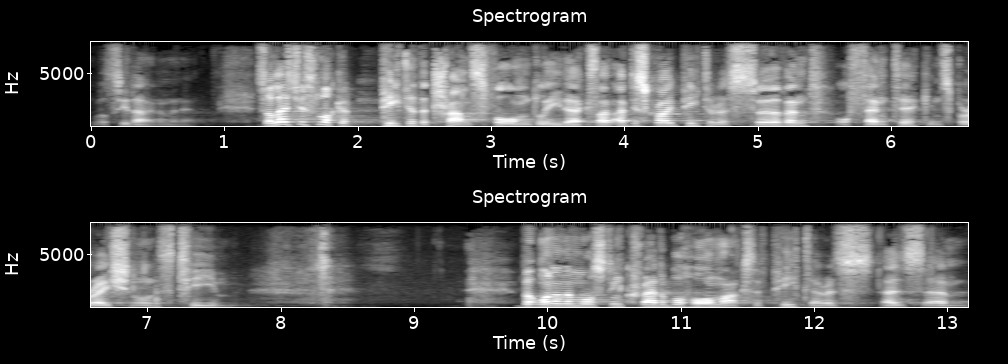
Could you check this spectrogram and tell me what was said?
We'll see that in a minute. So let's just look at Peter, the transformed leader, because I've described Peter as servant, authentic, inspirational, as team. But one of the most incredible hallmarks of Peter, as, as um,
